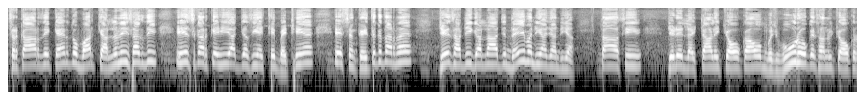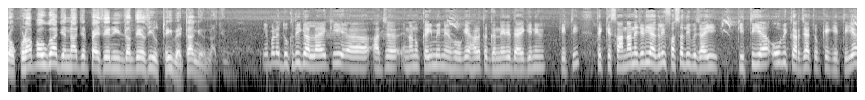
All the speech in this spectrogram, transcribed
ਸਰਕਾਰ ਦੇ ਕਹਿਣ ਤੋਂ ਬਾਹਰ ਚੱਲ ਨਹੀਂ ਸਕਦੀ। ਇਸ ਕਰਕੇ ਹੀ ਅੱਜ ਅਸੀਂ ਇੱਥੇ ਬੈਠੇ ਆ ਇਹ ਸੰਕੇਤਕ ਧਰਨਾ ਹੈ। ਜੇ ਸਾਡੀ ਗੱਲਾਂ ਅੱਜ ਨਹੀਂ ਮੰਨੀਆਂ ਜਾਂਦੀਆਂ, ਤਾਂ ਅਸੀਂ ਜਿਹੜੇ ਲਾਈਟਾਂ ਵਾਲੀ ਚੌਕ ਆ, ਉਹ ਮਜਬੂਰ ਹੋ ਕੇ ਸਾਨੂੰ ਚੌਕ ਰੋਕਣਾ ਪਊਗਾ। ਜਿੰਨਾ ਚਿਰ ਪੈਸੇ ਨਹੀਂ ਦਿੰਦੇ, ਅਸੀਂ ਉੱਥੇ ਹੀ ਬੈਠਾਂਗੇ ਉਹਨਾਂ ਚਿਰ। ਇਹ ਬੜੇ ਦੁੱਖ ਦੀ ਗੱਲ ਹੈ ਕਿ ਅੱਜ ਇਹਨਾਂ ਨੂੰ ਕਈ ਮਹੀਨੇ ਹੋ ਗਏ, ਹਾਲੇ ਤੱਕ ਗੰਨੇ ਦੀ ਅਦਾਇਗੀ ਨਹੀਂ ਕੀਤੀ ਤੇ ਕਿਸਾਨਾਂ ਨੇ ਜਿਹੜੀ ਅਗਲੀ ਫਸਲ ਦੀ ਬਿਜਾਈ ਕੀਤੀ ਆ, ਉਹ ਵੀ ਕਰਜ਼ਾ ਚੁੱਕ ਕੇ ਕੀਤੀ ਆ।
